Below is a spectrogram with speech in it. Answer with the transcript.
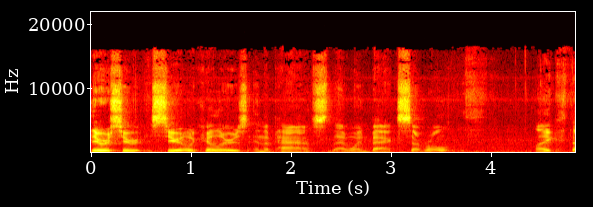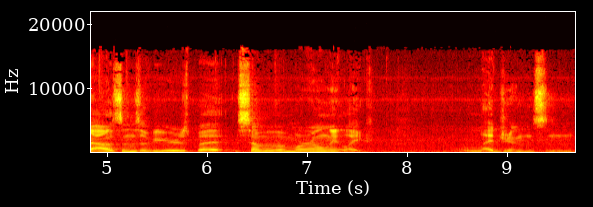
there were ser- serial killers in the past that went back several like thousands of years, but some of them were only like legends and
